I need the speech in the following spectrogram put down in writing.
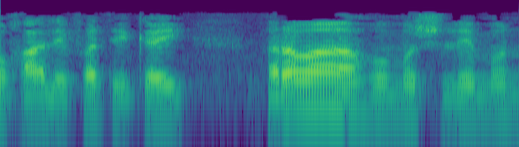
مخالفت کوي رواه مسلمن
